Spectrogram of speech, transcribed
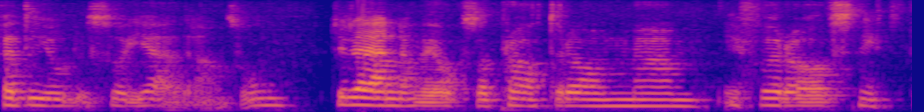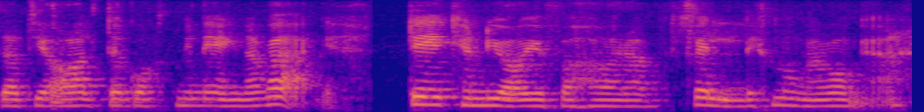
För att det gjorde så jädrans ont. Det där när vi också pratade om ehm, i förra avsnittet att jag alltid har gått min egna väg. Det kunde jag ju få höra väldigt många gånger.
